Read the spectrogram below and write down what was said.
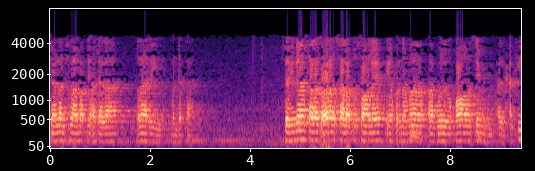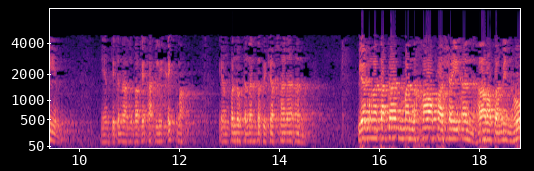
jalan selamatnya adalah lari mendekat. Sehingga salah seorang salafus saleh yang bernama Abdul Qasim Al-Hakim yang dikenal sebagai ahli hikmah yang penuh dengan kebijaksanaan. Beliau mengatakan man khafa syai'an haraba minhu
